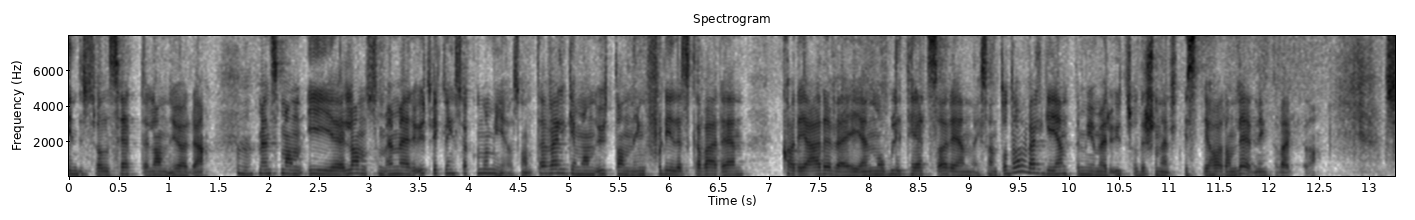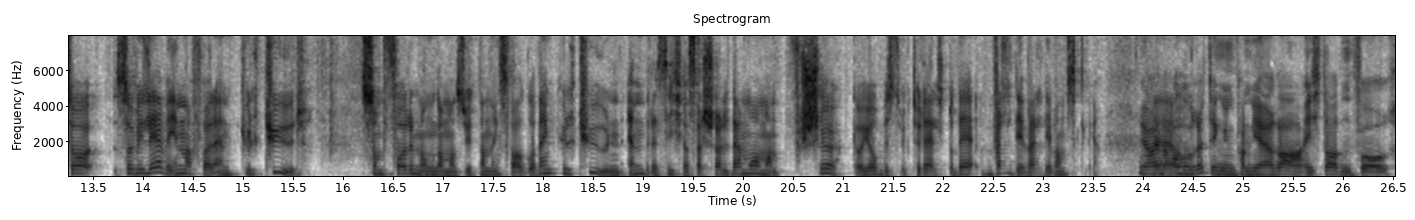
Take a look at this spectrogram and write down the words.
industrialiserte land gjør det. Mm. Mens man i land som er mer utviklingsøkonomi, og sånt, der velger man utdanning fordi det skal være en karrierevei, en mobilitetsarena. Og da velger jenter mye mer utradisjonelt hvis de har anledning til å velge. Så, så vi lever innenfor en kultur som former ungdommens utdanningsvalg. Og den kulturen endres ikke av seg sjøl. Der må man forsøke å jobbe strukturelt, og det er veldig veldig vanskelig. Ja, er det eh, andre ting en kan gjøre i stedet for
